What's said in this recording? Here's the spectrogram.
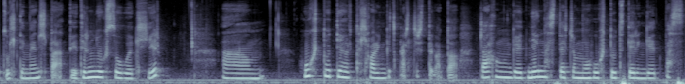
үзүүлт юм байна л да. Тэгээ тэр нь юу гэсэн үг вэ гэхээр аа хүүхдүүдийн хувьд болохоор ингэж гарч ирдэг. Одоо жоохон ингээд нэг настай ч юм уу хүүхдүүд дээр ингээд бас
